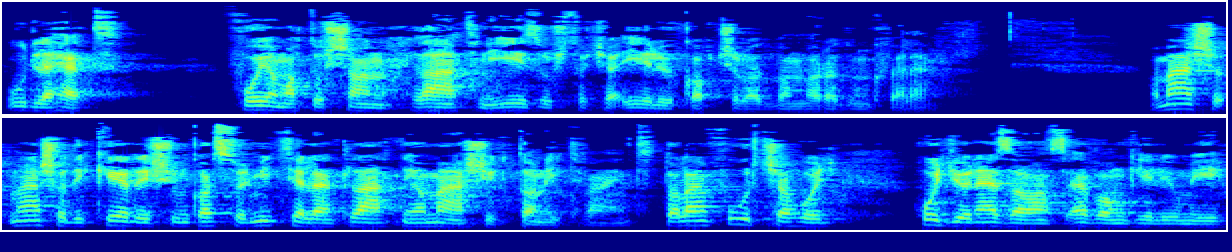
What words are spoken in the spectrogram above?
Úgy lehet folyamatosan látni Jézust, hogyha élő kapcsolatban maradunk vele. A második kérdésünk az, hogy mit jelent látni a másik tanítványt. Talán furcsa, hogy hogy jön ez az evangéliumi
